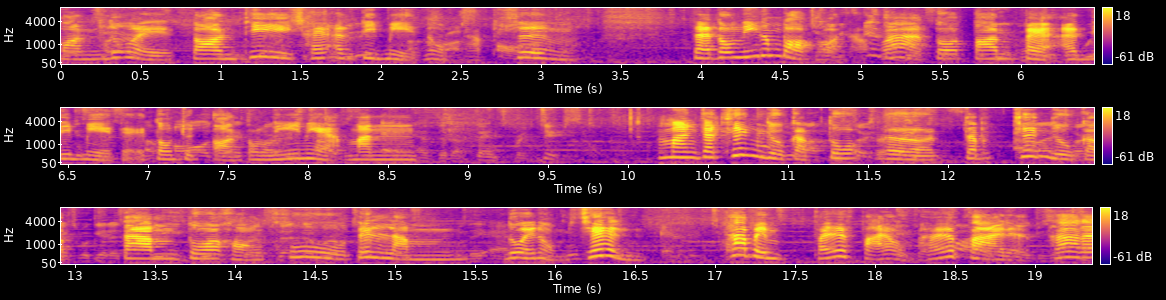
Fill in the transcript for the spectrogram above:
มอนด้วยตอนที่ใช้อันติเมตเนอะครับ ซึ่ง แต่ตรงนี้ต้องบอกก่อนครับว่าตัวตอนแปะอันติเมตเนี่ยไอตรงจุดอ่อนตรงนี้เนี่ยมัน มันจะขึ้นอยู่กับตัวเอ่อจะขึ้นอยู่กับตามตัวของคู่เต้นลำด้วยเนอะเช่น ถ้าเป็นไฟไฟของไฟไฟเนี่ยถ้าได้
